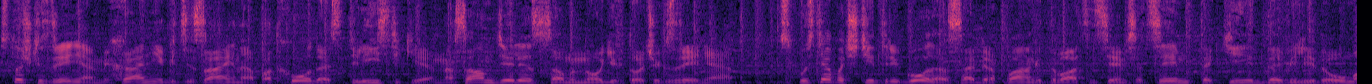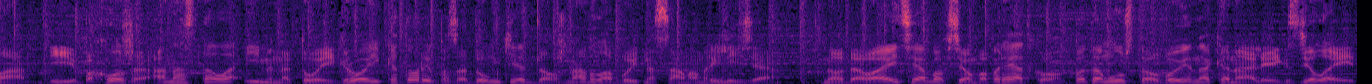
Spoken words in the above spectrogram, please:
С точки зрения механик, дизайна, подхода, стилистики, на самом деле со многих точек зрения. Спустя почти три года Cyberpunk 2077 таки довели до ума, и, похоже, она стала именно той игрой, которой по задумке должна была быть на самом релизе. Но давайте обо всем по порядку, потому что вы на канале XDelayed.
